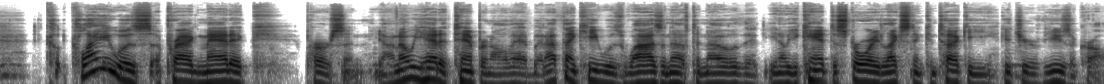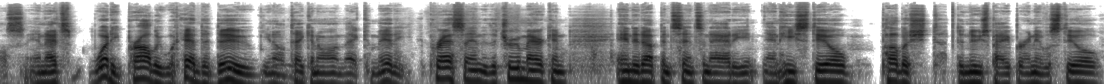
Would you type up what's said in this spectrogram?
Mm-hmm. Clay was a pragmatic person. Yeah, I know he had a temper and all that, but I think he was wise enough to know that, you know, you can't destroy Lexington, Kentucky, get your views across. And that's what he probably would have had to do, you know, taking on that committee. Press ended, the True American ended up in Cincinnati, and he still published the newspaper and it was still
